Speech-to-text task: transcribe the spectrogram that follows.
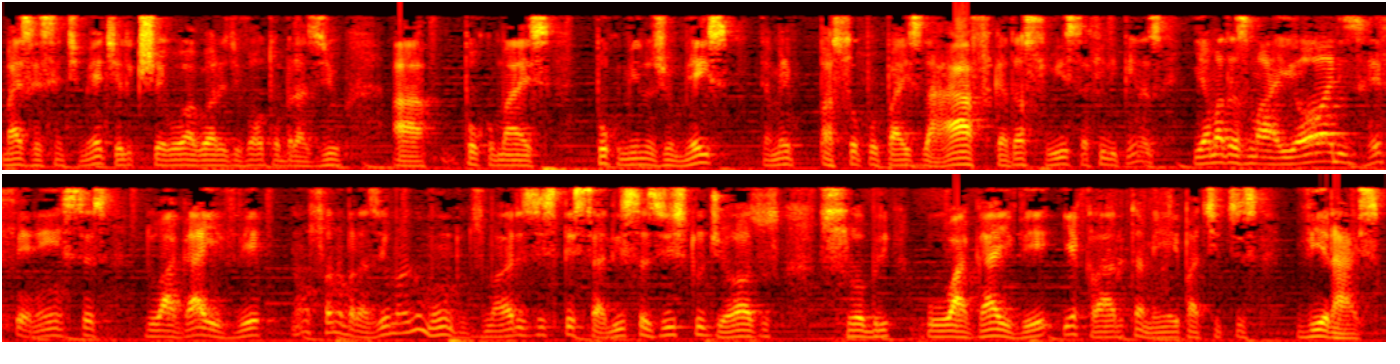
mais recentemente, ele que chegou agora de volta ao Brasil há pouco mais, pouco menos de um mês, também passou por países da África, da Suíça, Filipinas e é uma das maiores referências do HIV, não só no Brasil, mas no mundo, dos maiores especialistas e estudiosos sobre o HIV e, é claro, também hepatites virais.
